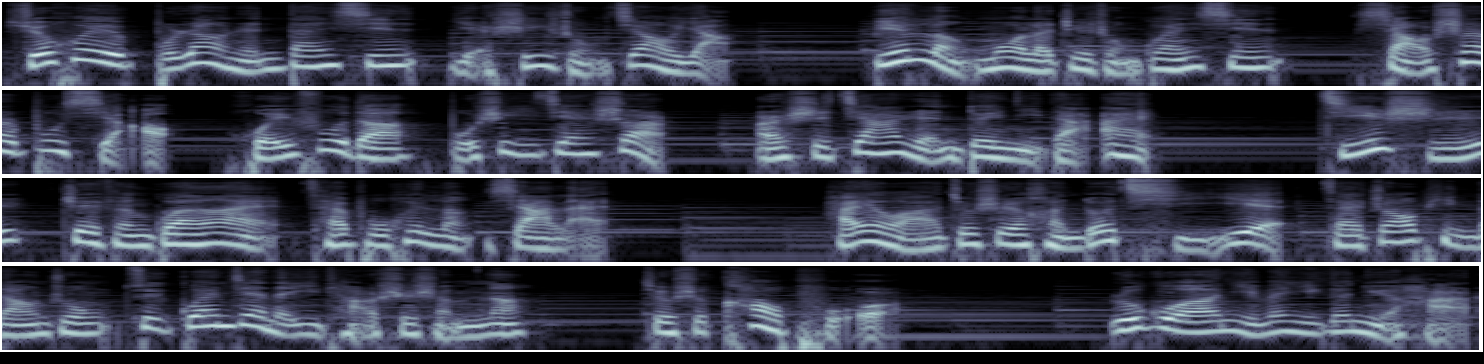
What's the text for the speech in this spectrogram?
学会不让人担心，也是一种教养。别冷漠了这种关心，小事儿不小，回复的不是一件事儿，而是家人对你的爱。及时，这份关爱才不会冷下来。还有啊，就是很多企业在招聘当中最关键的一条是什么呢？就是靠谱。如果你问一个女孩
